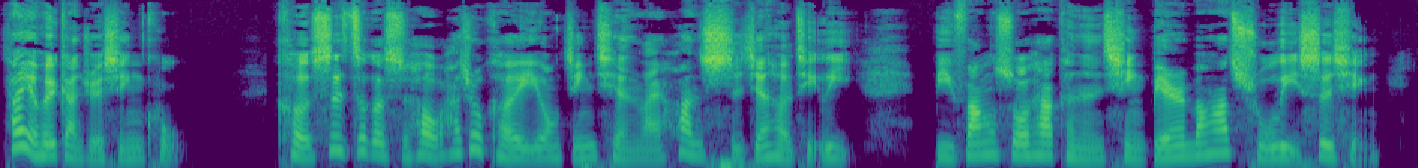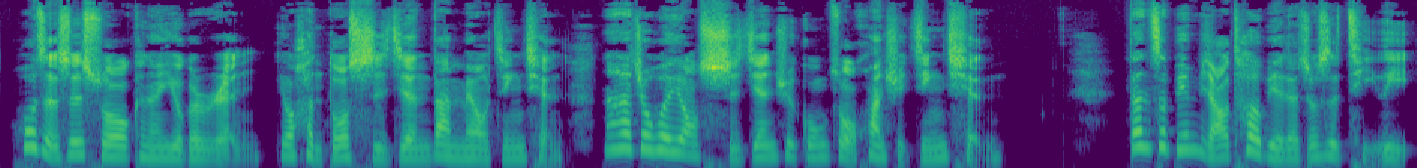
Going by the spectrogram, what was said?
他也会感觉辛苦。可是这个时候，他就可以用金钱来换时间和体力。比方说，他可能请别人帮他处理事情，或者是说，可能有个人有很多时间但没有金钱，那他就会用时间去工作换取金钱。但这边比较特别的就是体力，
